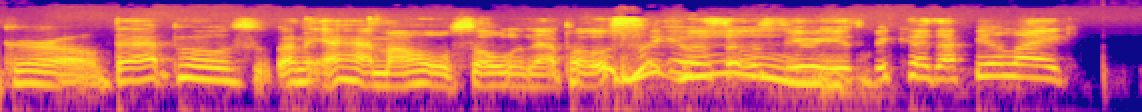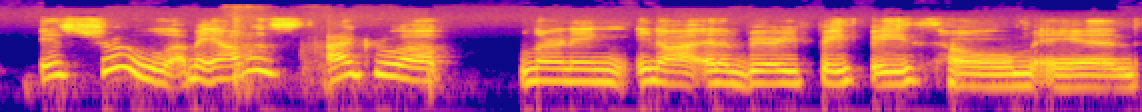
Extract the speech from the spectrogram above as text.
Girl, that post, I mean, I had my whole soul in that post. Like it was so mm-hmm. serious because I feel like it's true. I mean, I was, I grew up learning, you know, in a very faith based home, and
